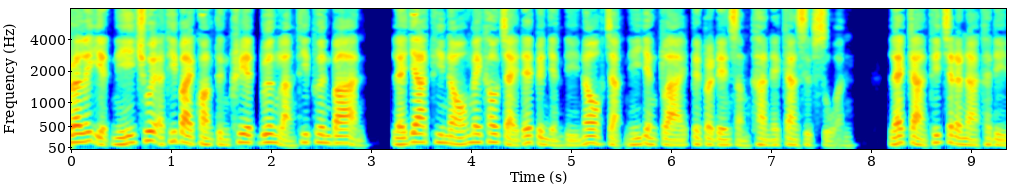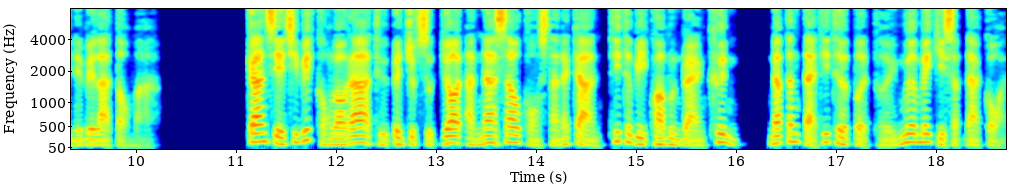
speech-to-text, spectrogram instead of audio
รายละเอียดนี้ช่วยอธิบายความตึงเครียดเบื้องหลังที่เพื่อนบ้าน และญาติพี่น้องไม่เข้าใจได้เป็นอย่างดีนอกจากนี้ยังกลายเป็นประเด็นสำคัญในการสืบสวน และการพิจารณาคดีในเวลาต่อมาการเสียชีวิตของลอร่าถือเป็นจุดสุดยอดอันน่าเศร้าของสถานการณ์ที่ทวีความรุนแรงขึ้น นับตั้งแต่ที่เธอเปิดเผยเมื่อไม่กี่สัปดาห์ก่อน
